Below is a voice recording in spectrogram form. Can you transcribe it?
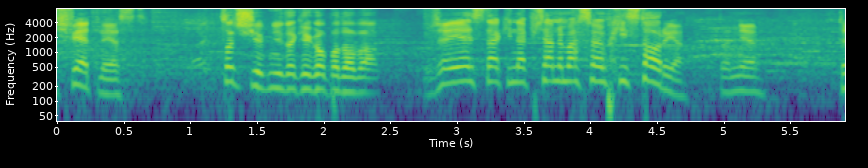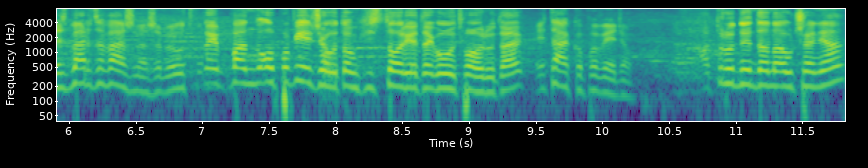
Świetny jest. Co ci się w nim takiego podoba? Że jest taki napisany, ma swoją historię. To nie. To jest bardzo ważne, żeby utwór. Tutaj pan opowiedział tą historię tego utworu, tak? I tak opowiedział. A trudny do nauczenia?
